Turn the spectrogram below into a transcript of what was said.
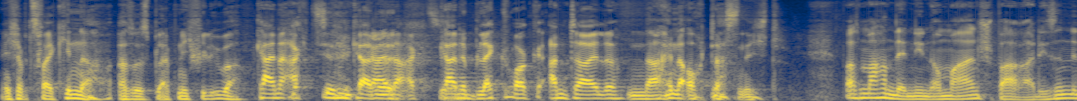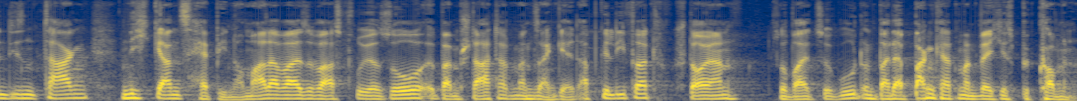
Ich habe zwei Kinder, also es bleibt nicht viel über. Keine Aktien, keine, keine, Aktien. keine BlackRock-Anteile? Nein, auch das nicht. Was machen denn die normalen Sparer? Die sind in diesen Tagen nicht ganz happy. Normalerweise war es früher so, beim Staat hat man sein Geld abgeliefert, Steuern, so weit, so gut. Und bei der Bank hat man welches bekommen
